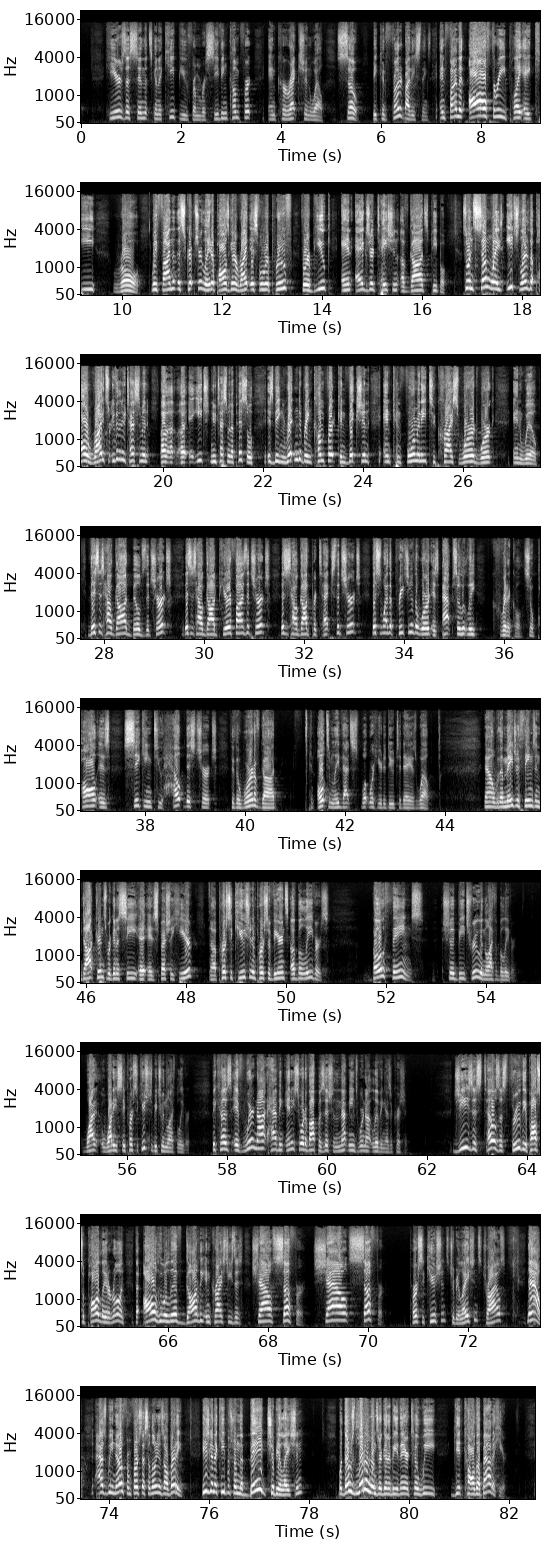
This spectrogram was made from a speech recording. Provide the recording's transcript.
here's a sin that's going to keep you from receiving comfort and correction well. So, be confronted by these things and find that all three play a key role. We find that the scripture later Paul is going to write is for reproof, for rebuke, and exhortation of God's people. So, in some ways, each letter that Paul writes, or even the New Testament, uh, uh, uh, each New Testament epistle, is being written to bring comfort, conviction, and conformity to Christ's word, work, and will. This is how God builds the church. This is how God purifies the church. This is how God protects the church. This is why the preaching of the word is absolutely critical. So, Paul is seeking to help this church through the word of God, and ultimately, that's what we're here to do today as well. Now, the major themes and doctrines we're going to see, especially here, uh, persecution and perseverance of believers. Both things should be true in the life of a believer. Why, why do you say persecution should be true in the life of a believer? Because if we're not having any sort of opposition, then that means we're not living as a Christian. Jesus tells us through the Apostle Paul later on that all who will live godly in Christ Jesus shall suffer. Shall suffer. Persecutions, tribulations, trials. Now, as we know from 1 Thessalonians already, he's going to keep us from the big tribulation, but those little ones are going to be there till we get called up out of here.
